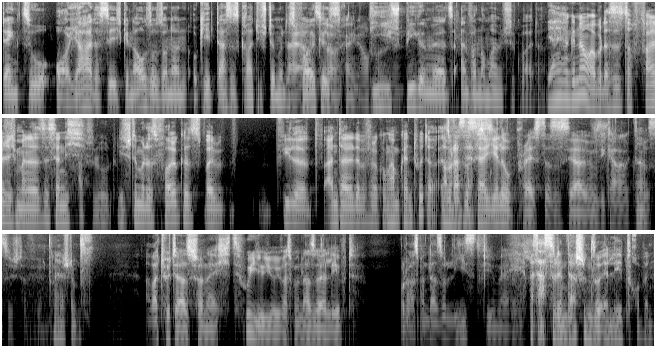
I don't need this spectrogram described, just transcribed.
denkt so, oh ja, das sehe ich genauso, sondern okay, das ist gerade die Stimme des Ja, ja, Volkes, auch die vorstellen. spiegeln wir jetzt einfach nochmal ein Stück weiter. Ja, ja, genau, aber das ist doch falsch. Ich meine, das ist ja nicht Absolut. die Stimme des Volkes, weil viele Anteile der Bevölkerung haben kein Twitter. Also Aber das ist ja Yellow Press, das ist ja irgendwie charakteristisch dafür. Ja, stimmt. Aber Twitter ist schon echt, huiuiui, was man da so erlebt. Oder was man da so liest, vielmehr. Das Was hast du denn da schon so erlebt, Robin?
